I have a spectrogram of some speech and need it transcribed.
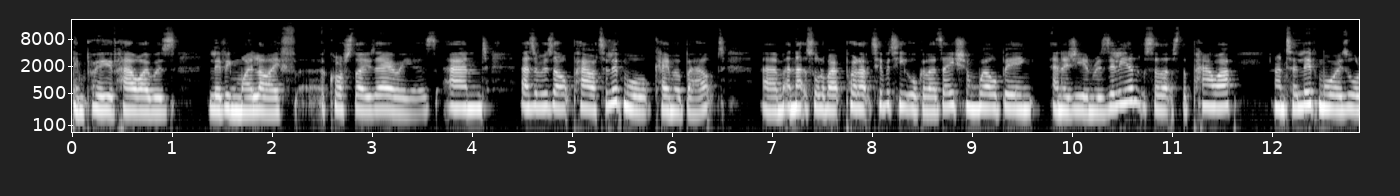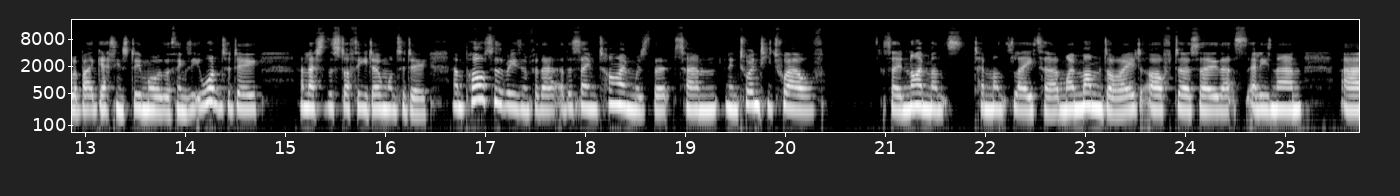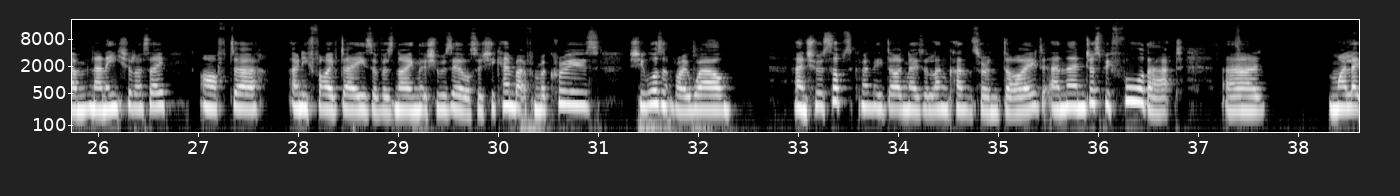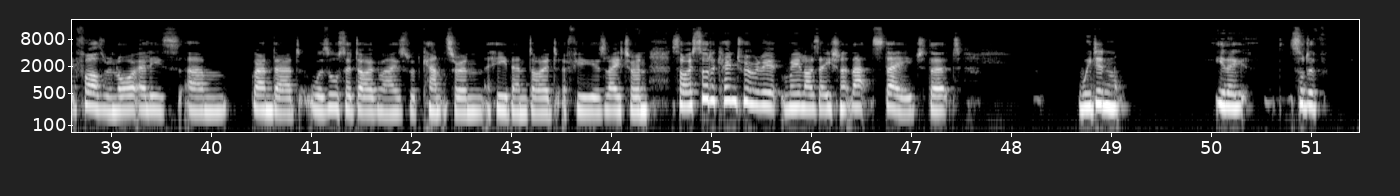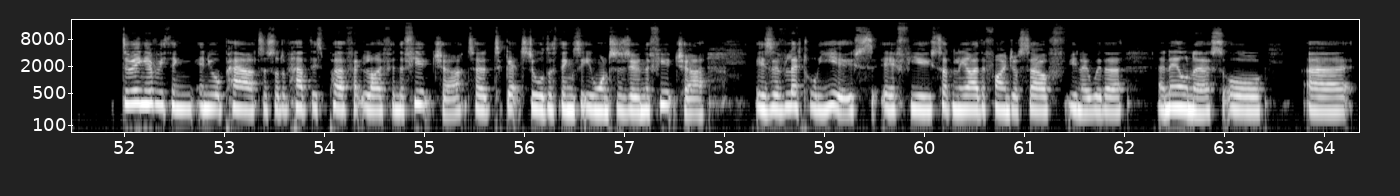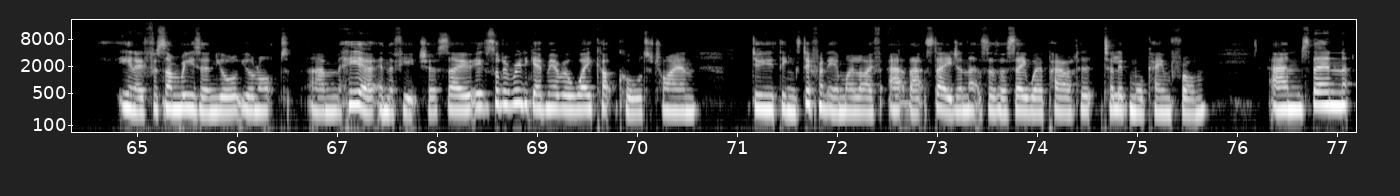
improve how I was living my life across those areas. And as a result, Power to Live More came about. Um, and that's all about productivity, organisation, well-being, energy and resilience. So that's the power. And to live more is all about getting to do more of the things that you want to do and less of the stuff that you don't want to do. And part of the reason for that at the same time was that um, in 2012, so nine months, ten months later, my mum died after. So that's Ellie's nan, um, nanny, should I say? After only five days of us knowing that she was ill. So she came back from a cruise. She wasn't very well, and she was subsequently diagnosed with lung cancer and died. And then just before that, uh, my late father-in-law, Ellie's um, granddad, was also diagnosed with cancer, and he then died a few years later. And so I sort of came to a re- realization at that stage that we didn't, you know, sort of doing everything in your power to sort of have this perfect life in the future, to, to get to do all the things that you wanted to do in the future, is of little use if you suddenly either find yourself, you know, with a an illness or uh, you know, for some reason you're you're not um, here in the future. So it sort of really gave me a real wake up call to try and do things differently in my life at that stage, and that's as I say where Power to, to Live More came from. And then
